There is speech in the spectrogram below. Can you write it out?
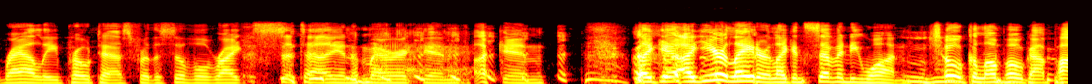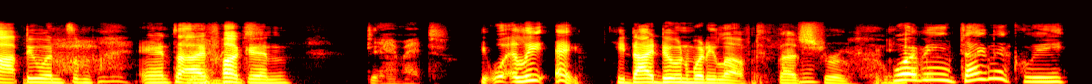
rally protest for the civil rights Italian American fucking. Like a, year later, like in '71, Mhm. Joe Colombo got popped doing some anti fucking. Damn it. he- well, At least, hey, he died doing what he loved. That's true. Well, I mean, technically,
